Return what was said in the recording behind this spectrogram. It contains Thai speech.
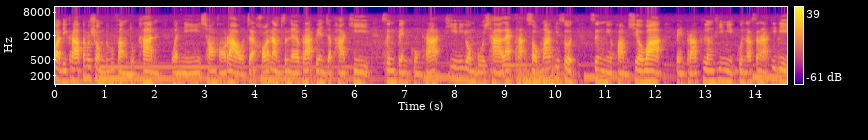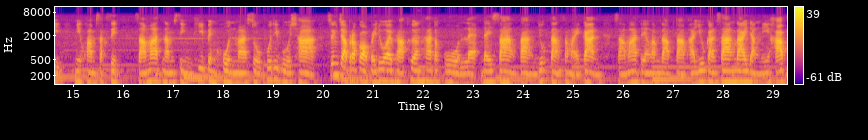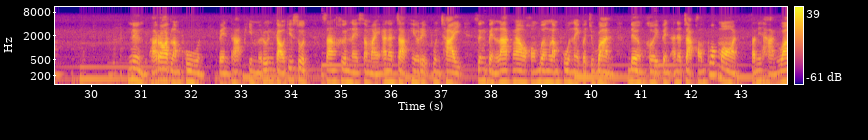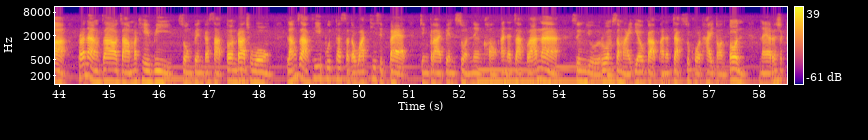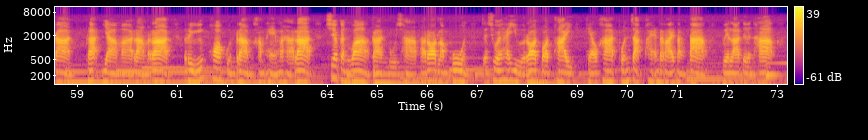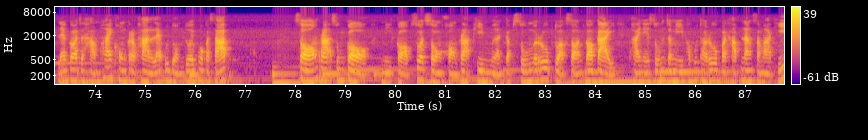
วัสดีครับท่านผู้ชมทุกผู้ฟังทุกท่าน วันนี้ช่องของเราจะขอนำเสนอพระเบญจภาคี ซึ่งเป็นกลุ่มพระที่นิยมบูชาและสะสมมากที่สุด ซึ่งมีความเชื่อว่าเป็นพระเครื่องที่มีคุณลักษณะที่ดี มีความศักดิ์สิทธิ์ สามารถนำสิ่งที่เป็นคุณมาสู่ผู้ที่บูชา ซึ่งจะประกอบไปด้วยพระเครื่องห้าตระกูล และได้สร้างต่างยุคต่างสมัยกัน สามารถเรียงลำดับตามอายุการสร้างได้ดังนี้ครับ 1. พระรอดลำพูน เป็นพระพิมพ์รุ่นเก่าที่สุด สร้างขึ้นในสมัยอาณาจักรเฮริพูนชัย ซึ่งเป็นรากเหง้าของเมืองลำพูนในปัจจุบัน เดิมเคยเป็นอาณาจักรของพวกมอญ สันนิษฐานว่าพระนางเจ้าจามเทวี ทรงเป็นกษัตริย์ต้นราชวงศ์ หลังจากที่พุทธศตวรรษที่ 18 จึงกลายเป็นส่วนหนึ่งของอาณาจักรล้านนา ซึ่งอยู่ร่วมสมัยเดียวกับอาณาจักรสุโขทัยตอนต้นในรัชกาล พระยามารามราช หรือพ่อขุนรามคำแหงมหาราช เชื่อกันว่าการบูชาพระรอดลำพูน จะช่วยให้อยู่รอดปลอดภัยแคล้วคาดพ้นจากภัยอันตรายต่างๆ เวลาเดินทาง และก็จะทำให้คงกระพันและอุดมด้วยโภคทรัพย์ 2. พระซุ้มกอมีกรอบสวดทรงของพระพิมพ์เหมือนกับซุ้มรูปตัวอักษรกอไก่ ภายในซุ้มจะมีพระพุทธรูปประทับนั่งสมาธิ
